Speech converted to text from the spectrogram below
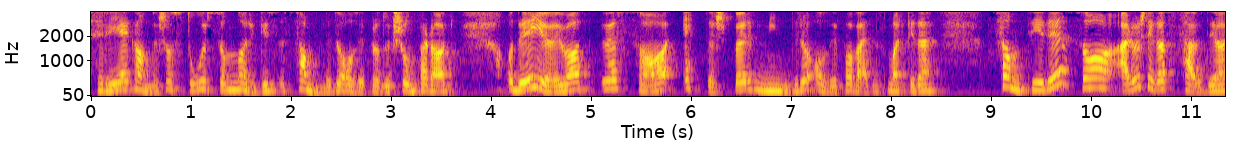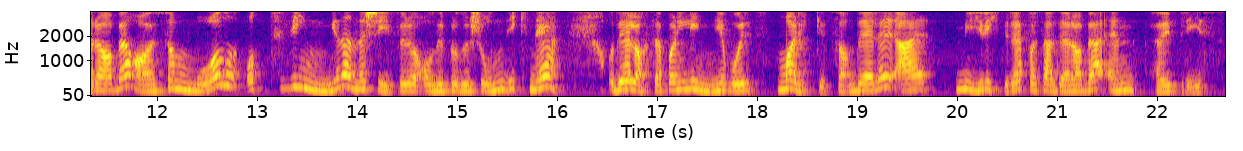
tre ganger så stor som Norges samlede oljeproduksjon per dag. Og Det gjør jo at USA etterspør mindre olje på verdensmarkedet. Samtidig så er det jo slik at Saudi-Arabia har som mål å tvinge denne skiferoljeproduksjonen i kne. Og de har lagt seg på en linje hvor markedsandeler er mye viktigere for Saudi-Arabia enn høy pris.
